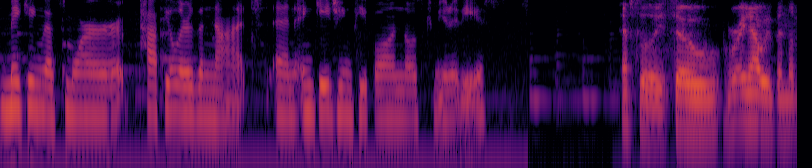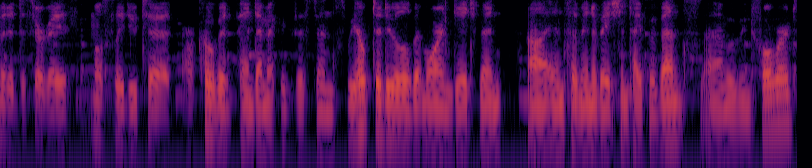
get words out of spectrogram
making this more popular than not and engaging people in those communities? Absolutely. So right now we've been limited to surveys, mostly due to our COVID pandemic existence. We hope to do a little bit more engagement uh, in some innovation type events uh, moving forward.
